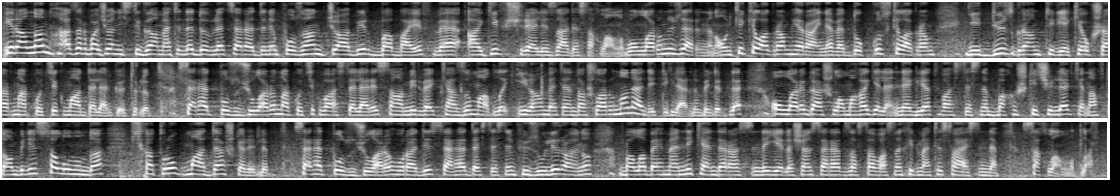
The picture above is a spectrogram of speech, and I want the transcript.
İrandan Azərbaycan istiqamətində dövlət sərhədini pozan Cabir Babayev və Agif Şirəlizadə saxlanılıb. Onların üzərindən 12 kiloqram heroinə və 9 kiloqram 700 qram tiryəkə oxşar narkotik maddələr götürülüb. Sərhəd pozucuları narkotik vasitələri Samir və Kazım adlı İran vətəndaşlarından əldə etdiklərini bildiriblər. Onları qarşılamağa gələn nəqliyyat vasitəsinə baxış keçirilərkən avtomobilin salonunda psixotrop maddə aşkar edilib. Sərhəd pozucuları Horadiz sərhəd dəstəsinin Füzuli rayonu Balabəhmənli kəndi ərazisində yerləşən sərhəd zastavasının xidməti sayəsində saxlanılıblar.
